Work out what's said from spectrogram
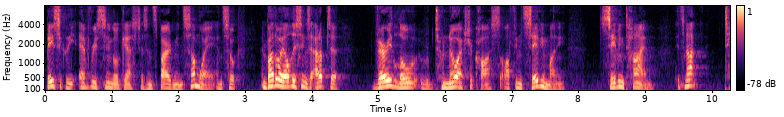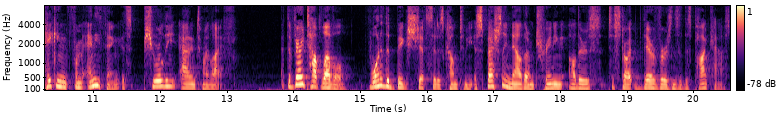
basically, every single guest has inspired me in some way. And so, and by the way, all these things add up to very low to no extra costs, often saving money, saving time, it's not taking from anything, it's purely adding to my life. At the very top level, one of the big shifts that has come to me, especially now that I'm training others to start their versions of this podcast,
